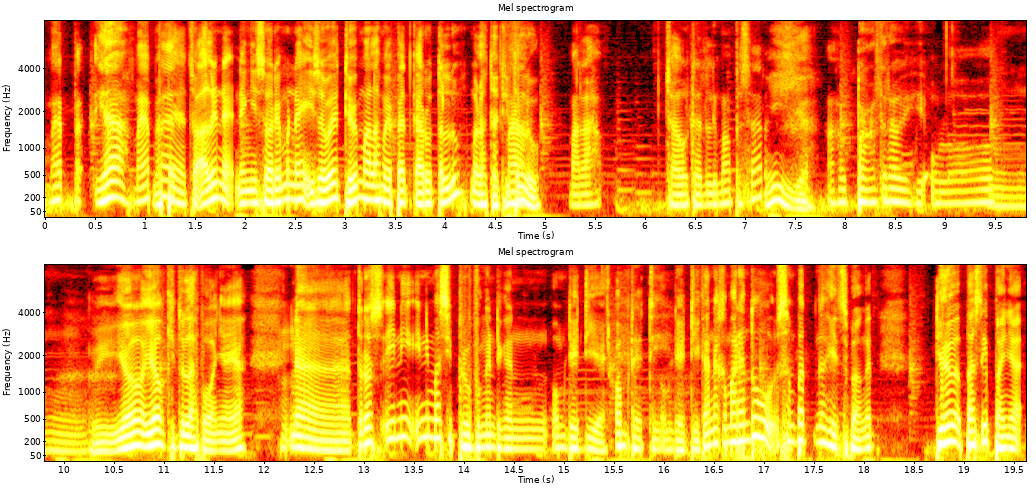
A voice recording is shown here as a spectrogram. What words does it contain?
mepet. Ya, mepet. Mepet. Soalnya nek neng sore meneh iso wae Dewi malah mepet karo telu, malah dadi Nah. telu. Malah jauh dari lima besar. Iya. Angel banget rawi. Ya Allah. Hmm, yo yo gitulah pokoknya ya. Nah, terus ini ini masih berhubungan dengan Om Deddy ya. Om Deddy. Om Deddy karena kemarin tuh sempat ngehits banget. Dia pasti banyak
